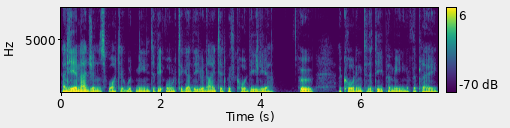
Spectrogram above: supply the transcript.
and he imagines what it would mean to be altogether united with Cordelia, who, according to the deeper meaning of the play,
